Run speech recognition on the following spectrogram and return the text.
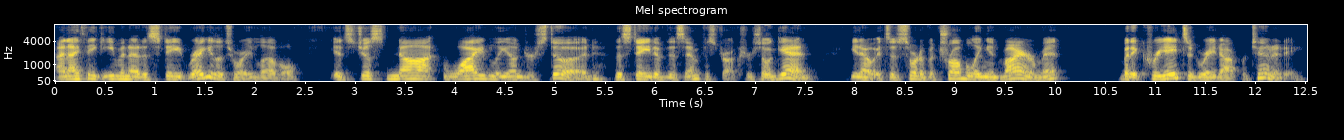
and I think even at a state regulatory level, it's just not widely understood the state of this infrastructure. So, again, you know, it's a sort of a troubling environment, but it creates a great opportunity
